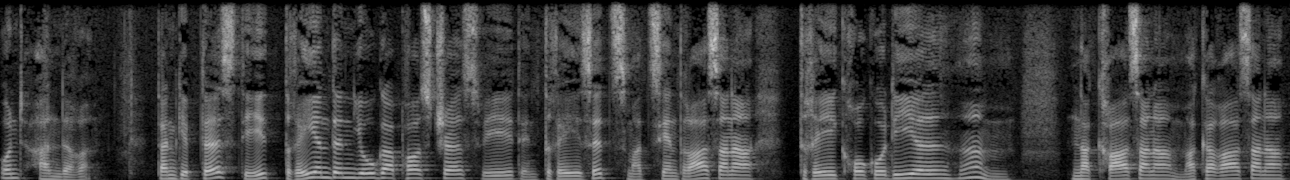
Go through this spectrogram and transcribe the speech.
und andere. Dann gibt es die drehenden Yoga Postures wie den Drehsitz, Matsyendrasana, Drehkrokodil, hm, Nakrasana, Makarasana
